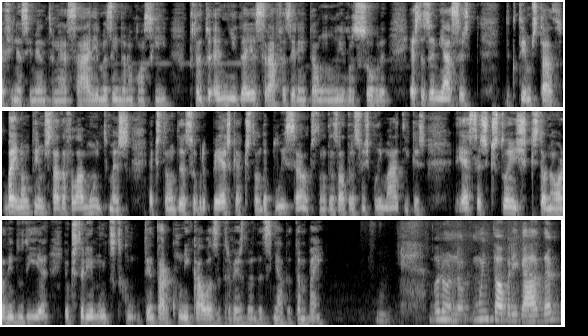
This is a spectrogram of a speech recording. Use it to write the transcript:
a financiamento nessa área, mas ainda não consegui. Portanto, a minha ideia será fazer então um livro sobre estas ameaças de que temos estado, bem, não temos estado a falar muito, mas a questão da sobrepesca, a questão da poluição, a questão das alterações climáticas, essas questões que estão na ordem do dia, eu gostaria muito de tentar comunicá-las através de banda desenhada também. Bruno, muito obrigada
